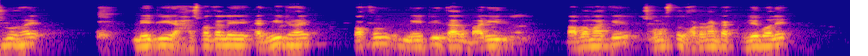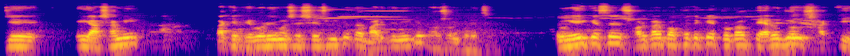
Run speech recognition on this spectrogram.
শুরু হয়, মেয়েটি হাসপাতালে অ্যাডমিট হয়, তখন মেয়েটি তার বাড়ির বাবা মাকে সমস্ত ঘটনাটা খুলে বলে যে, এই আসামি তাকে ফেব্রুয়ারি মাসের শেষ উইকে তার বাড়িতে নিয়ে গিয়ে ধর্ষণ করেছে। এবং এই কেসে সরকার পক্ষ থেকে টোটাল তেরো জন সাক্ষী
